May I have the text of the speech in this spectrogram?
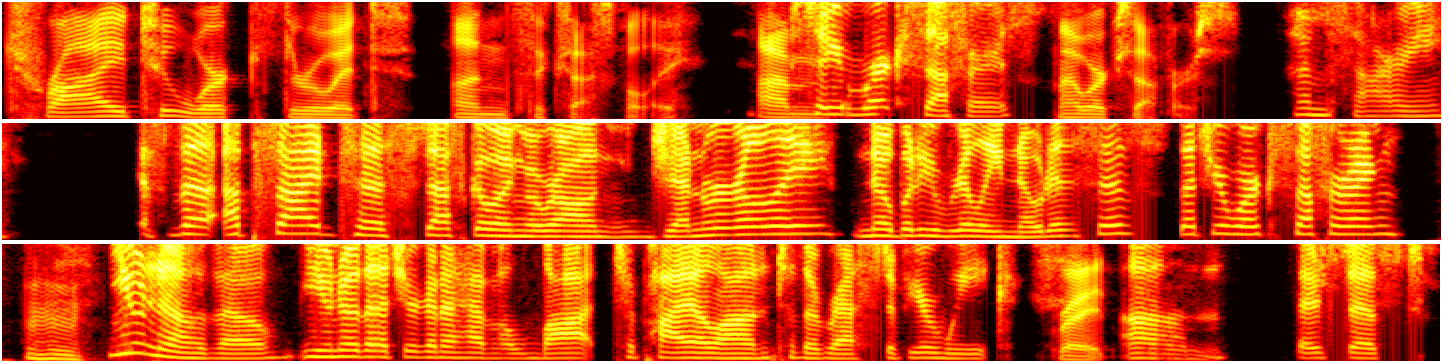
try to work through it unsuccessfully. Um, so your work suffers. my work suffers. I'm sorry. If the upside to stuff going wrong generally, nobody really notices that your work's suffering. hmm You know, though, you know that you're going to have a lot to pile on to the rest of your week. Right. Um, there's just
